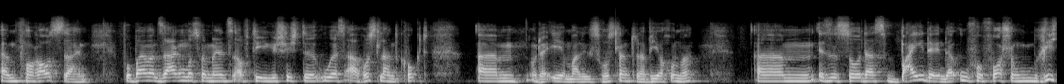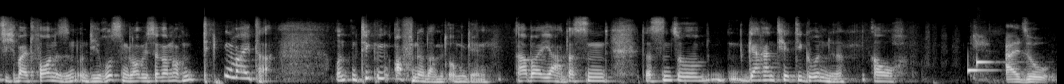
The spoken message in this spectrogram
ähm, voraus sein. Wobei man sagen muss, wenn man jetzt auf die Geschichte USA-Russland guckt, ähm, oder ehemaliges Russland oder wie auch immer, ähm, ist es so, dass beide in der UFO-Forschung richtig weit vorne sind und die Russen, glaube ich, sogar noch einen Ticken weiter und einen Ticken offener damit umgehen. Aber ja, das sind, das sind so garantiert die Gründe auch. Also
